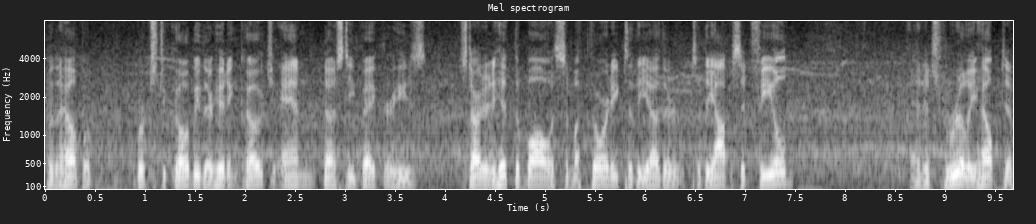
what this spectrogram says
with the help of Brook Jacoby their hitting coach and Dusty Baker he's started to hit the ball with some authority to the other to the opposite field and it's really helped him.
